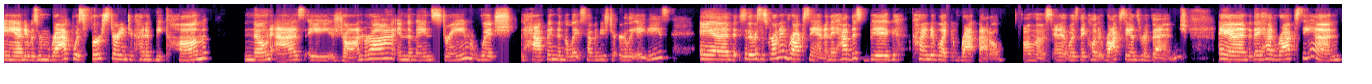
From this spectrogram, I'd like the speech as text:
And it was when rap was first starting to kind of become known as a genre in the mainstream, which happened in the late 70s to early 80s. And so there was this girl named Roxanne, and they had this big kind of like rap battle almost. And it was, they called it Roxanne's Revenge. And they had Roxanne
